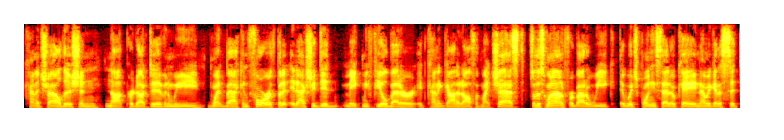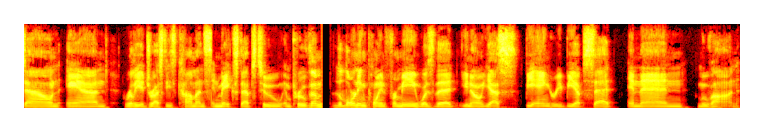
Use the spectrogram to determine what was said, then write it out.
kind of childish and not productive and we went back and forth but it, it actually did make me feel better. It kind of got it off of my chest. So this went on for about a week at which point he said okay now we got to sit down and really address these comments and make steps to improve them. The learning point for me was that you know yes be angry be upset and then move on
